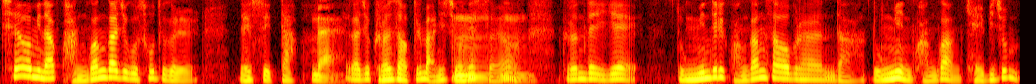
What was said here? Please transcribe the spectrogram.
체험이나 관광 가지고 소득을 낼 수 있다. 네. 해가지고 그런 사업들 많이 지원했어요. 음, 음. 그런데 이게 농민들이 관광 사업을 한다. 농민 관광 갭이 좀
